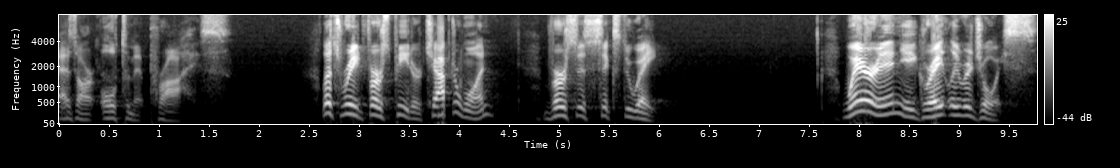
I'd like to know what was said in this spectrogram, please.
as our ultimate prize. Let's read 1 Peter chapter 1, verses 6 through 8. Wherein ye greatly rejoice,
